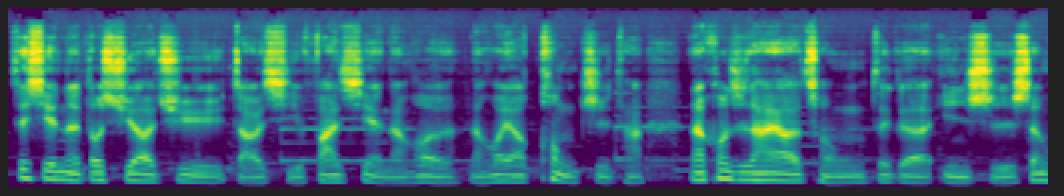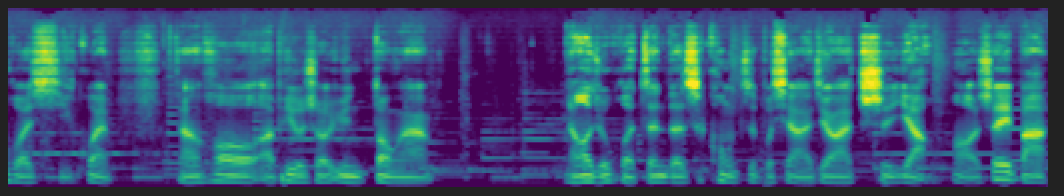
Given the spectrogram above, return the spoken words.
这些呢都需要去早期发现，然后然后要控制它。那控制它要从这个饮食、生活习惯，然后啊，譬如说运动啊，然后如果真的是控制不下来，就要吃药哦。所以把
